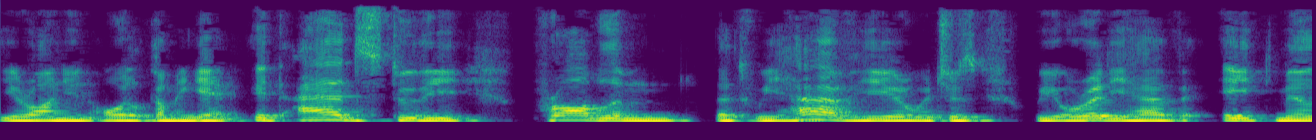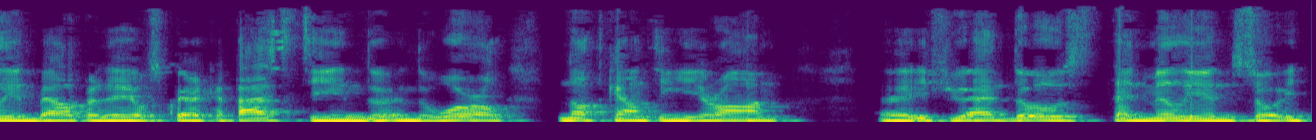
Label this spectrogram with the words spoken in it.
Iranian oil coming in. It adds to the problem that we have here, which is we already have 8 million barrels per day of spare capacity in the, in the world, not counting Iran. Uh, if you add those 10 million, so it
